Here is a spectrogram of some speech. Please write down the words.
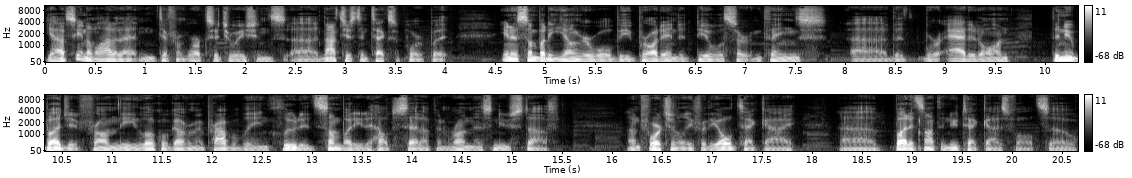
Yeah, I've seen a lot of that in different work situations, uh, not just in tech support, but you know, somebody younger will be brought in to deal with certain things uh, that were added on. The new budget from the local government probably included somebody to help set up and run this new stuff. Unfortunately for the old tech guy, uh, but it's not the new tech guy's fault, so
